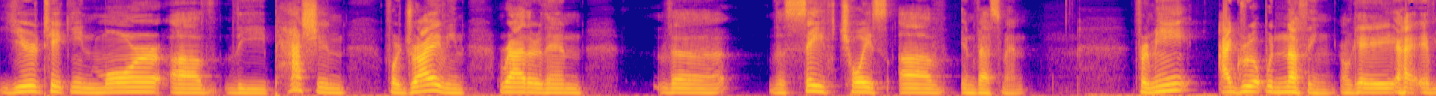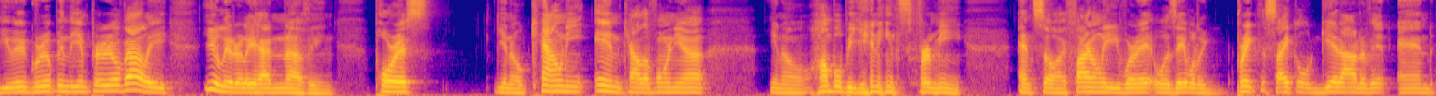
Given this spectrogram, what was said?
you're taking more of the passion for driving rather than the the safe choice of investment? For me, I grew up with nothing. Okay, if you grew up in the Imperial Valley, you literally had nothing. Poorest, you know, county in California. You know, humble beginnings for me, and so I finally were was able to break the cycle, get out of it, and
